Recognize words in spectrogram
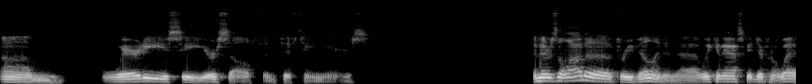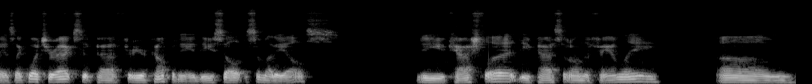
um, where do you see yourself in 15 years? And there's a lot of revealing in that. We can ask it different ways. Like, what's your exit path for your company? Do you sell it to somebody else? Do you cash flow it? Do you pass it on to family? Um,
